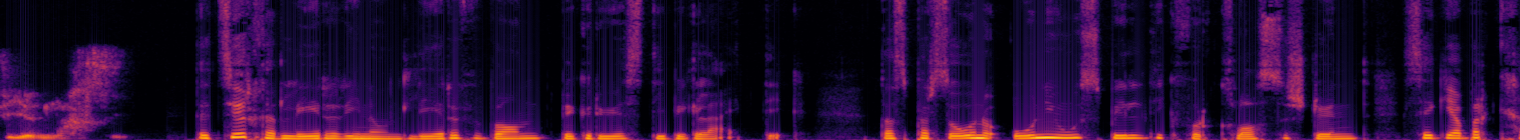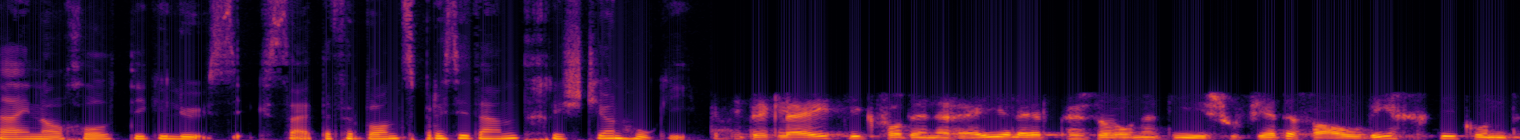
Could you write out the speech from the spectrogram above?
dienlich sein. Der Zürcher Lehrerinnen und Lehrerverband begrüßt die Begleitung. Dass Personen ohne Ausbildung vor Klassen stehen, sei aber keine nachhaltige Lösung, sagt der Verbandspräsident Christian Hugi. Die Begleitung von diesen Reihenlehrpersonen, die ist auf jeden Fall wichtig und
